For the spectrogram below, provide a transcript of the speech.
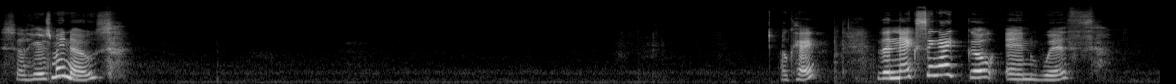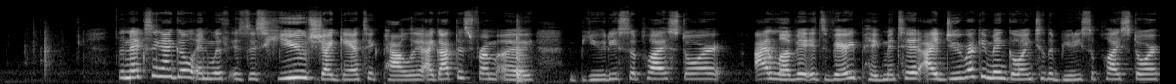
So here's my nose. Okay, the next thing I go in with, the next thing I go in with is this huge gigantic palette. I got this from a beauty supply store. I love it. It's very pigmented. I do recommend going to the beauty supply store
